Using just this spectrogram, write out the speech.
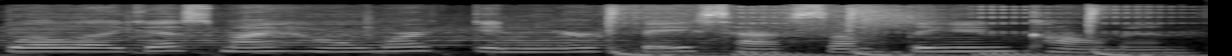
Well, I guess my homework and your face have something in common.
